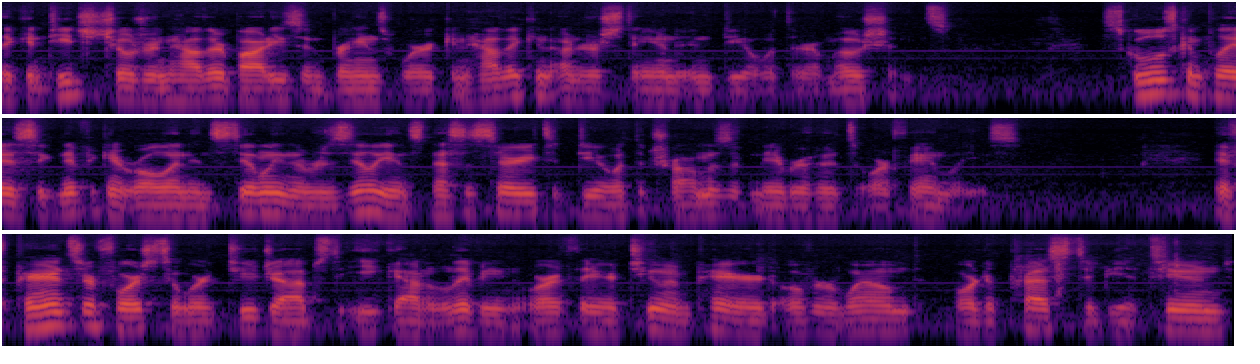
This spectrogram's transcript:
They can teach children how their bodies and brains work and how they can understand and deal with their emotions. Schools can play a significant role in instilling the resilience necessary to deal with the traumas of neighborhoods or families. If parents are forced to work two jobs to eke out a living, or if they are too impaired, overwhelmed, or depressed to be attuned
